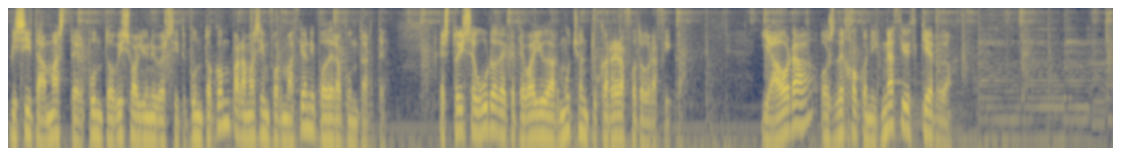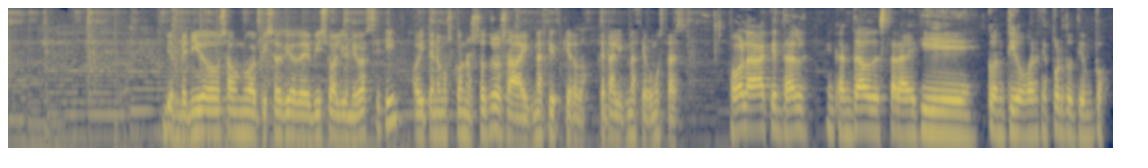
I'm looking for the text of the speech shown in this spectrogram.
Visita master.visualuniversity.com para más información y poder apuntarte. Estoy seguro de que te va a ayudar mucho en tu carrera fotográfica. Y ahora os dejo con Ignacio Izquierdo. Bienvenidos a un nuevo episodio de Visual University. Hoy tenemos con nosotros a Ignacio Izquierdo. ¿Qué tal, Ignacio? ¿Cómo estás? Hola, ¿qué tal? Encantado de estar aquí contigo. Gracias por tu tiempo.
